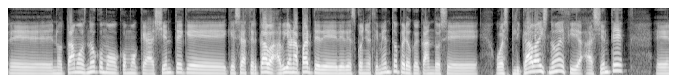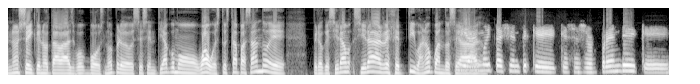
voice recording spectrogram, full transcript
eh, notamos no? Como como que a xente que, que se acercaba había unha parte de, de descoñecimento pero que cando se o explicabais no? Decía a xente eh, non sei que notabas vos no? Pero se sentía como wow isto está pasando eh, pero que si era si era receptiva no? Cuando se sí, hai moita xente que, que se sorprende que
